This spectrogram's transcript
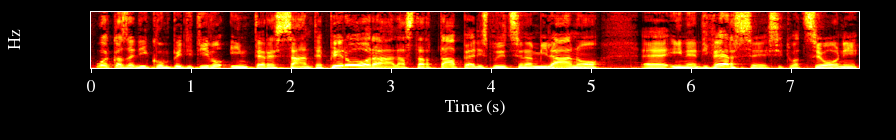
qualcosa di competitivo interessante. Per ora la startup è a disposizione a Milano eh, in diverse situazioni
